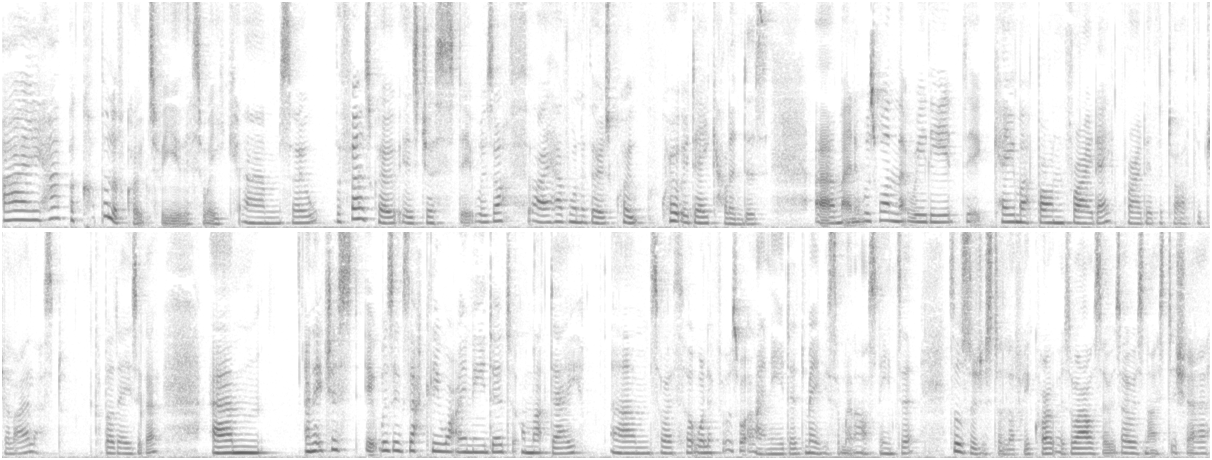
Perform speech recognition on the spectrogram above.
I have a couple of quotes for you this week. Um, so the first quote is just it was off. I have one of those quote quote a day calendars, um, and it was one that really it, it came up on Friday, Friday the twelfth of July, last couple of days ago, um, and it just it was exactly what I needed on that day. Um, so I thought, well, if it was what I needed, maybe someone else needs it. It's also just a lovely quote as well, so it's always nice to share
